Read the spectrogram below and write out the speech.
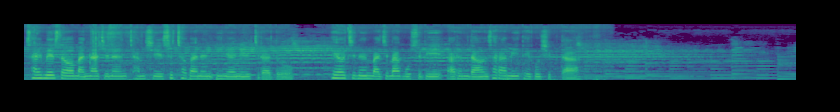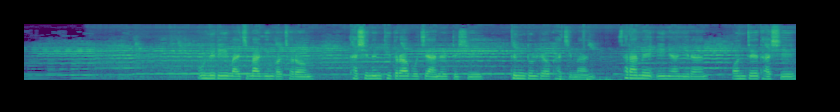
삶에서 만나지는 잠시 스쳐가는 인연일지라도 헤어지는 마지막 모습이 아름다운 사람이 되고 싶다. 오늘이 마지막인 것처럼 다시는 뒤돌아보지 않을 듯이 등 돌려 가지만 사람의 인연이란 언제 다시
